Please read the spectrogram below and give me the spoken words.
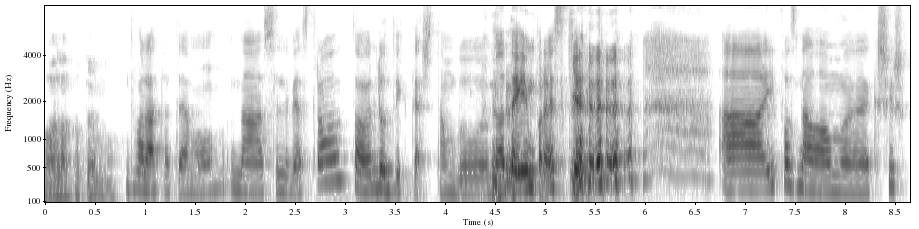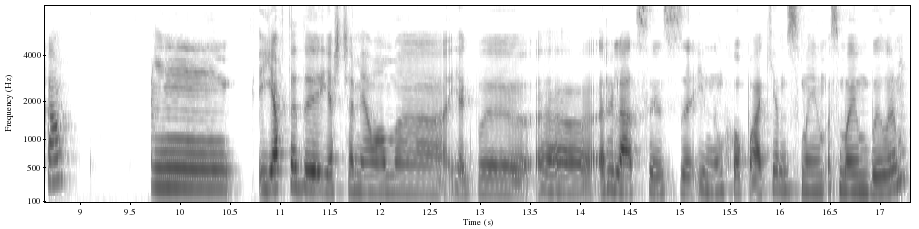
dwa lata temu. Dwa lata temu na Sylwestro, to Ludwik też tam był na tej imprezkie. A, I poznałam e, Krzyżka. Mm, Ja wtedy jeszcze miałam e, jakby e, relacje z innym chłopakiem, z moim, z moim byłym.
